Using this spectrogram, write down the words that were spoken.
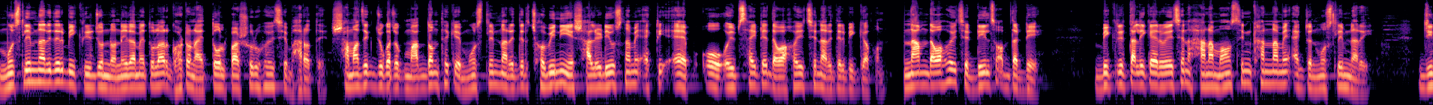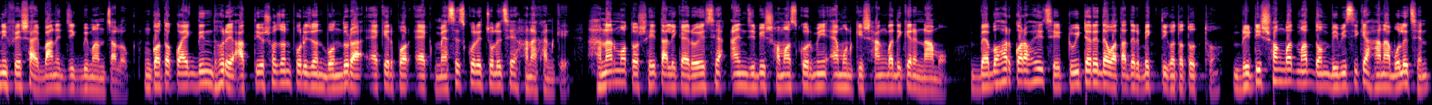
মুসলিম নারীদের বিক্রির জন্য নিলামে তোলার ঘটনায় তোলপাড় শুরু হয়েছে ভারতে। সামাজিক যোগাযোগ মাধ্যম থেকে মুসলিম নারীদের ছবি নিয়ে শালিডিউস নামে একটি অ্যাপ ও ওয়েবসাইটে দেওয়া হয়েছে নারীদের বিজ্ঞাপন। নাম দেওয়া হয়েছে ডিলস অব দ্য ডে। বিক্রির তালিকায় রয়েছেন হানা মহসিন খান নামে একজন মুসলিম নারী। যিনি পেশায় বাণিজ্যিক বিমান চালক। গত কয়েকদিন ধরে আত্মীয় স্বজন, পরিজন, বন্ধুরা একের পর এক মেসেজ করে চলেছে হানা খানকে। হানার মতো সেই তালিকায় রয়েছে আইনজীবী, সমাজকর্মী, এমনকি সাংবাদিকের নামও। ব্যবহার করা হয়েছে টুইটারে দেওয়া তাদের ব্যক্তিগত তথ্য। ব্রিটিশ সংবাদ মাধ্যম বিবিসিকে হানা বলেছেন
